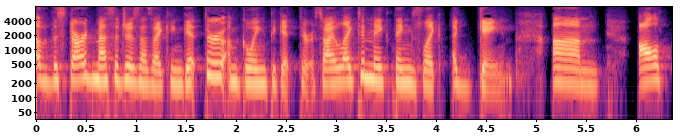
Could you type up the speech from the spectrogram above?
of the starred messages as I can get through. I'm going to get through. So I like to make things like a game. Um, I'll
